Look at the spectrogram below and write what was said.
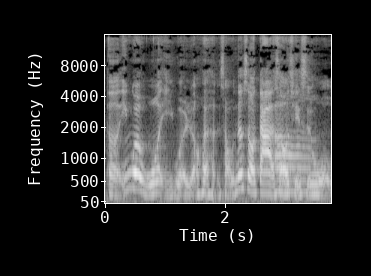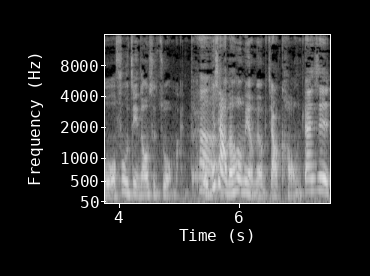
呃，因为我以为人会很少，我那时候搭的时候，其实我、oh. 我附近都是坐满的。我不晓得后面有没有比较空，但是，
